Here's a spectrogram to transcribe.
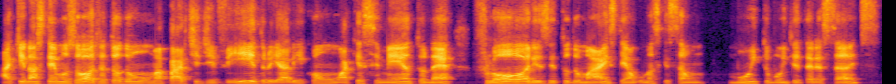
Aqui nós temos outra, toda uma parte de vidro e ali com aquecimento, né? Flores e tudo mais. Tem algumas que são muito, muito interessantes.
